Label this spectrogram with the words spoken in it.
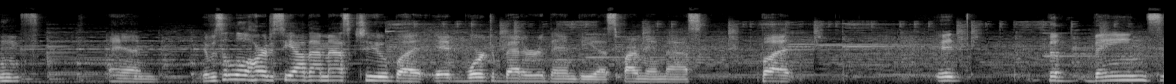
oomph and it was a little hard to see out that mask too, but it worked better than the uh, Spider-Man mask. But it, the veins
